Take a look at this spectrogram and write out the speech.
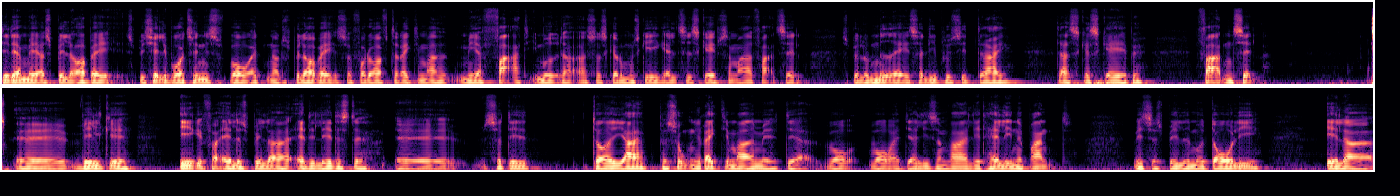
det der med at spille opad, specielt i bordtennis, hvor at når du spiller opad, så får du ofte rigtig meget mere fart imod dig, og så skal du måske ikke altid skabe så meget fart selv. Spiller du nedad, så er lige pludselig dig, der skal skabe farten selv. Øh, hvilke ikke for alle spillere er det letteste. Øh, så det døde jeg personligt rigtig meget med der, hvor, hvor at jeg ligesom var lidt halvindebrændt, hvis jeg spillede mod dårlige, eller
